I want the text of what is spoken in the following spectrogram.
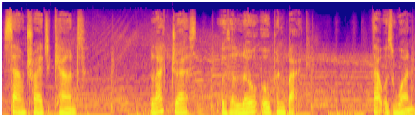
Sam tried to count. Black dress with a low open back. That was one.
